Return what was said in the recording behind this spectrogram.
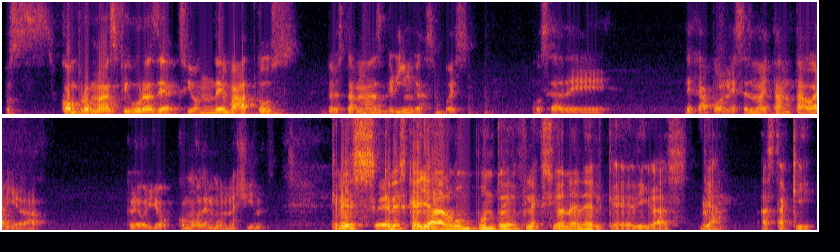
pues compro más figuras de acción de vatos, pero están más gringas, pues, o sea, de, de japoneses no hay tanta variedad, creo yo, como de monachinas. ¿Crees, Pero- ¿Crees que haya algún punto de inflexión en el que digas, ya, hasta aquí?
